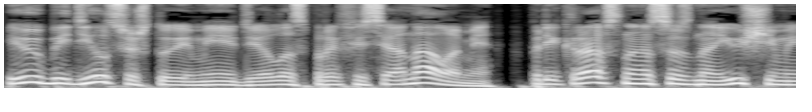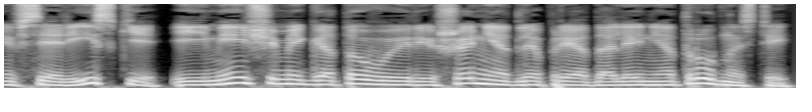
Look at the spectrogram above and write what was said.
и убедился, что имею дело с профессионалами, прекрасно осознающими все риски и имеющими готовые решения для преодоления трудностей.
